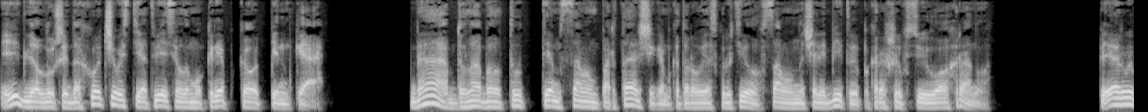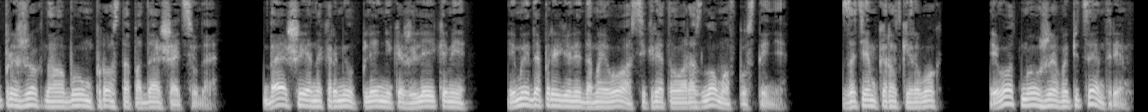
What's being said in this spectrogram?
И для лучшей доходчивости отвесил ему крепкого пинка. Да, Абдулла был тут тем самым портальщиком, которого я скрутил в самом начале битвы, покрошив всю его охрану. Первый прыжок на обум просто подальше отсюда. Дальше я накормил пленника желейками, и мы допрыгали до моего секретного разлома в пустыне. Затем короткий рывок, и вот мы уже в эпицентре.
